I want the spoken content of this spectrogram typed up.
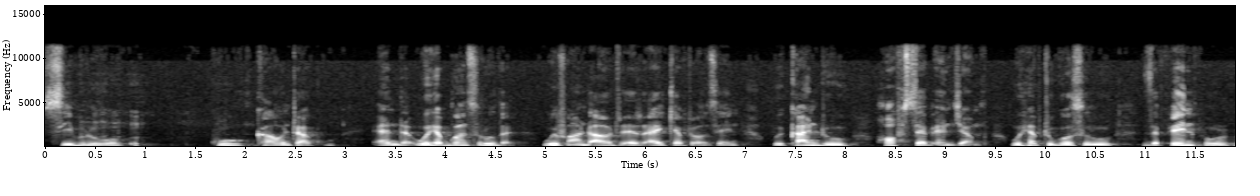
civil war, coup, counter coup, and we have gone through that. We found out, as I kept on saying, we can't do hop, step, and jump. We have to go through the painful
